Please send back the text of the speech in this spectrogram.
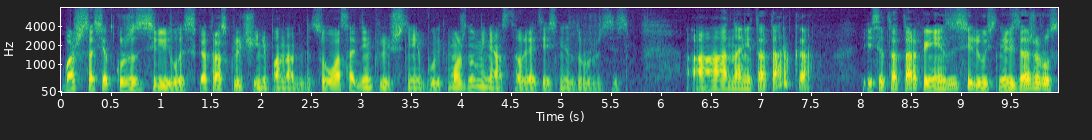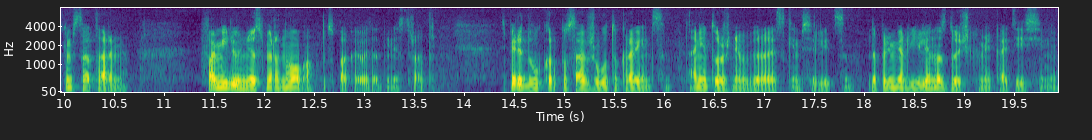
Ваша соседка уже заселилась, как раз ключи не понадобятся, у вас один ключ с ней будет, можно у меня оставлять, если не сдружитесь. А она не татарка? Если татарка, я не заселюсь, нельзя же русским с татарами. Фамилия у нее Смирнова, успокаивает администратор. Теперь в двух корпусах живут украинцы. Они тоже не выбирают, с кем селиться. Например, Елена с дочками Катей и Симой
